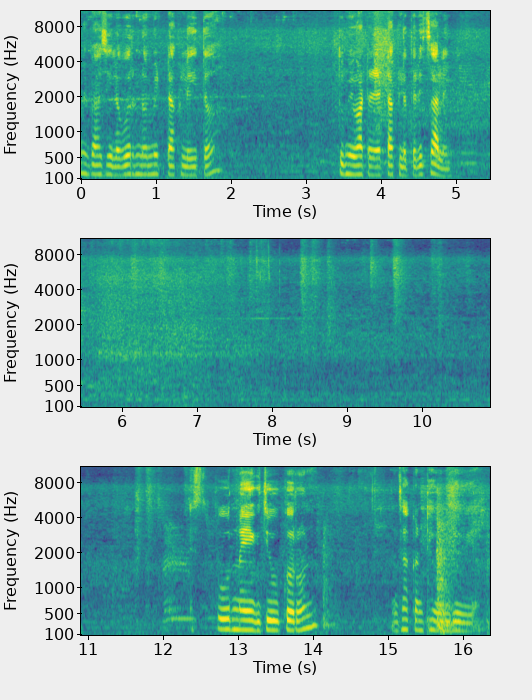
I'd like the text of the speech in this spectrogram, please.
मी भाजीला वरनं मीठ टाकलं इथं. तुम्ही वाटाण्यात टाकलं तरी चालेल. पूर्ण एकजीव करून झाकण ठेवून घेऊया.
